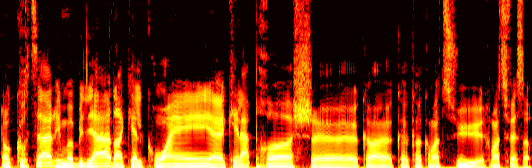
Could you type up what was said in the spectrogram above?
Donc, courtière immobilière, dans quel coin, quelle approche, comment, tu, comment tu fais ça?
